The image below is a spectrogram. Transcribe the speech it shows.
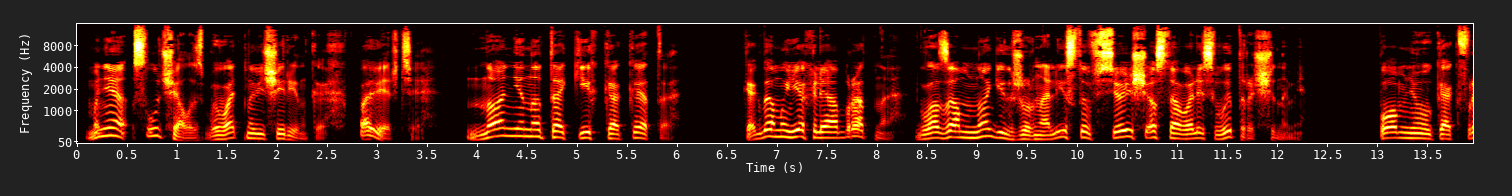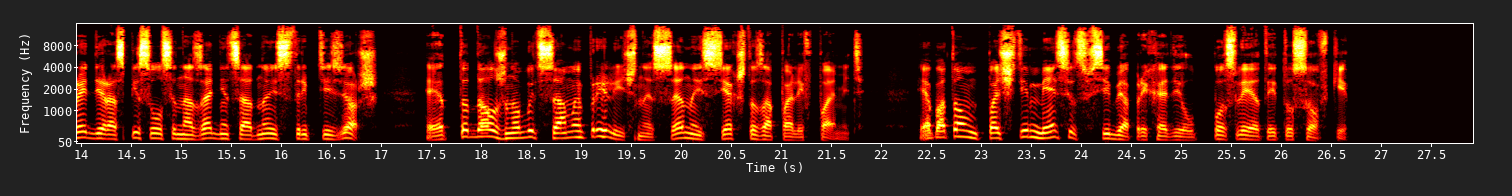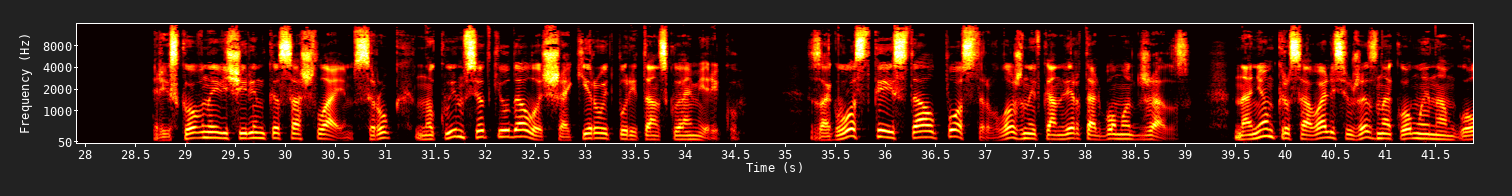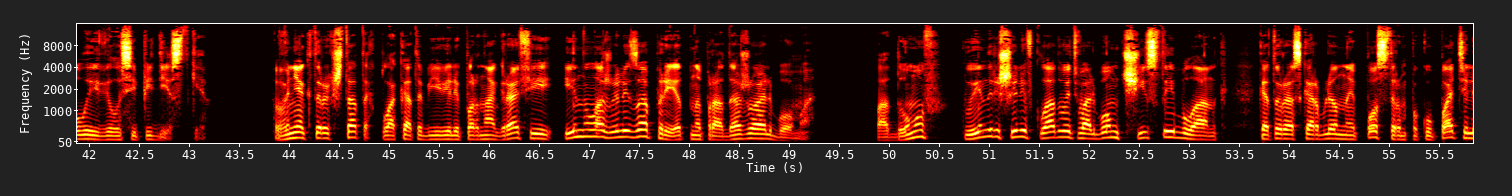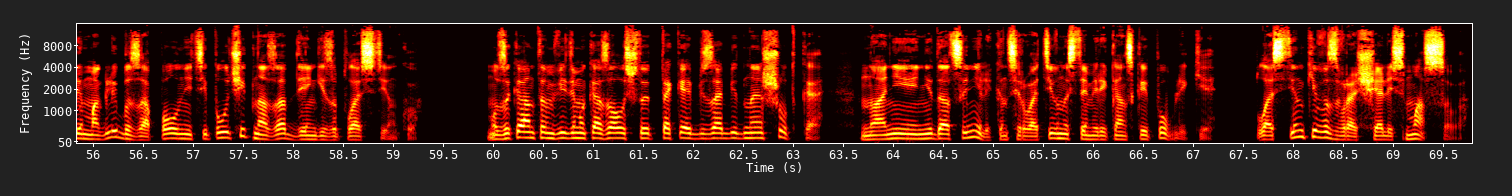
Мне случалось бывать на вечеринках, поверьте, но не на таких, как эта. Когда мы ехали обратно, глаза многих журналистов все еще оставались вытаращенными. Помню, как Фредди расписывался на заднице одной из стриптизерш. Это должно быть самая приличная сцена из всех, что запали в память. Я потом почти месяц в себя приходил после этой тусовки. Рискованная вечеринка сошла им с рук, но Куин все-таки удалось шокировать Пуританскую Америку. Загвоздкой стал постер, вложенный в конверт альбома «Джаз». На нем красовались уже знакомые нам голые велосипедистки. В некоторых штатах плакат объявили порнографией и наложили запрет на продажу альбома. Подумав, Куин решили вкладывать в альбом чистый бланк, который оскорбленные постером покупатели могли бы заполнить и получить назад деньги за пластинку. Музыкантам, видимо, казалось, что это такая безобидная шутка, но они недооценили консервативность американской публики. Пластинки возвращались массово.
